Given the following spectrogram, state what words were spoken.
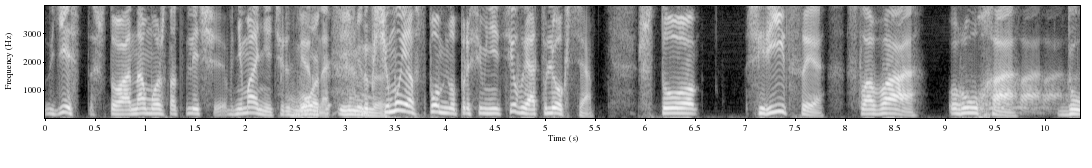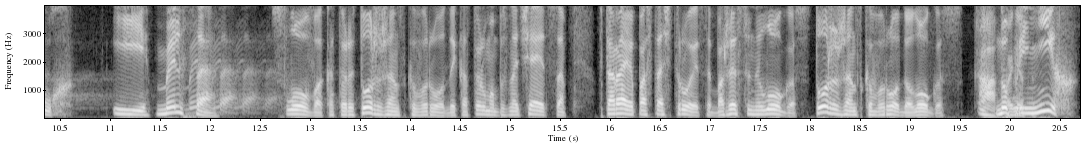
есть, что она может отвлечь внимание чрезмерно. Вот, именно. Но к чему я вспомнил про феминитивы и отвлекся? Что сирийцы слова руха, дух и мельса, слово, которое тоже женского рода, и которым обозначается вторая ипостась Троицы, божественный логос, тоже женского рода логос. А, Но при понятно. них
